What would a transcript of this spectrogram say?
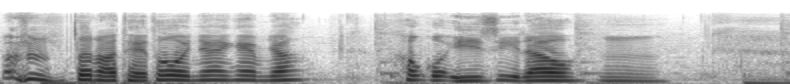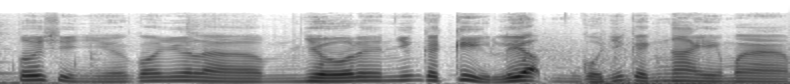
Tôi nói thế thôi nhá anh em nhá. Không có ý gì đâu. Ừ. Tôi chỉ nhớ coi như là nhớ đến những cái kỷ niệm của những cái ngày mà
